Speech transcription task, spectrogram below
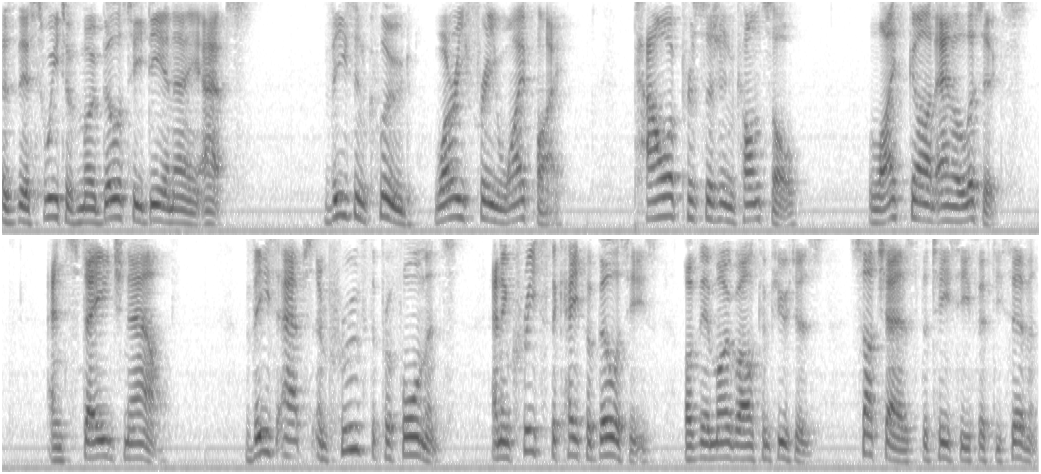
is their suite of Mobility DNA apps. These include Worry-Free Wi-Fi, Power Precision Console, Lifeguard Analytics, and Stage Now. These apps improve the performance and increase the capabilities of their mobile computers, such as the TC57.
